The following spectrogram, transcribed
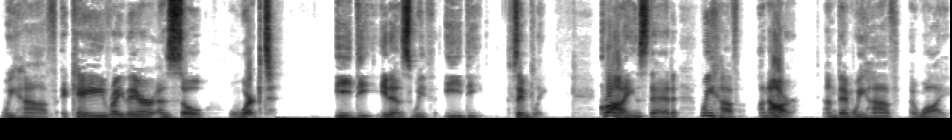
we have a k right there, and so worked, ed. It ends with ed, simply. Cry instead, we have an r, and then we have a y.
